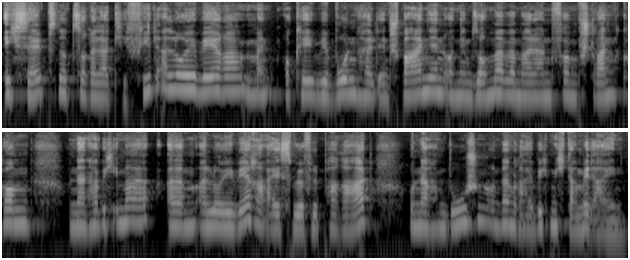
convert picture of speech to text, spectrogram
Ich selbst nutze relativ viel Aloe Vera. Okay, wir wohnen halt in Spanien und im Sommer, wenn wir dann vom Strand kommen, und dann habe ich immer ähm, Aloe Vera Eiswürfel parat und nach dem Duschen und dann reibe ich mich damit ein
